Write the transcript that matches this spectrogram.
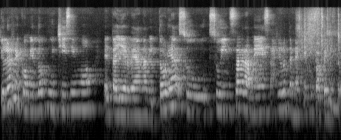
Yo les recomiendo muchísimo el taller de Ana Victoria. Su, su Instagram es, yo lo tenía aquí en mi papelito.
